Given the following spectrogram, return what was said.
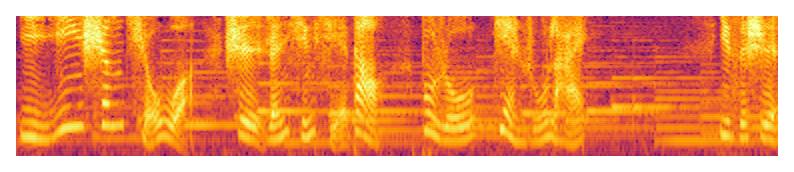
以音声求我，是人行邪道，不如见如来。意思是，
